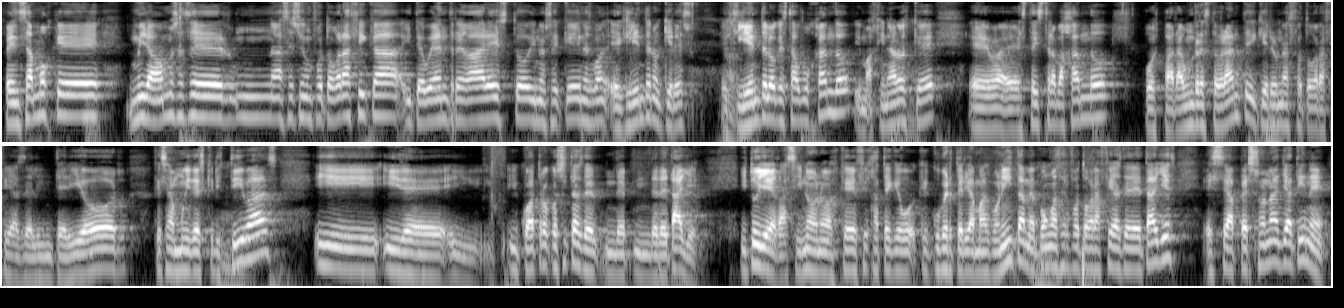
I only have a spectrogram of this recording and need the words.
Pensamos que, mira, vamos a hacer una sesión fotográfica y te voy a entregar esto y no sé qué. El cliente no quiere eso. El cliente lo que está buscando, imaginaros que eh, estáis trabajando pues para un restaurante y quiere unas fotografías del interior que sean muy descriptivas y, de, cuatro cositas de detalle. Y tú llegas y no, no, es que fíjate qué, cubertería más bonita, me pongo a hacer fotografías de detalles, esa persona ya tiene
